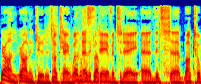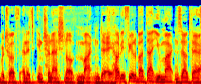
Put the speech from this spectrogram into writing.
You're all you're all included. Okay, well Welcome that's the, the, day of it today. Uh, it's uh, October 12th, and it's International Martin Day. How do you feel about that, you Martins out there?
